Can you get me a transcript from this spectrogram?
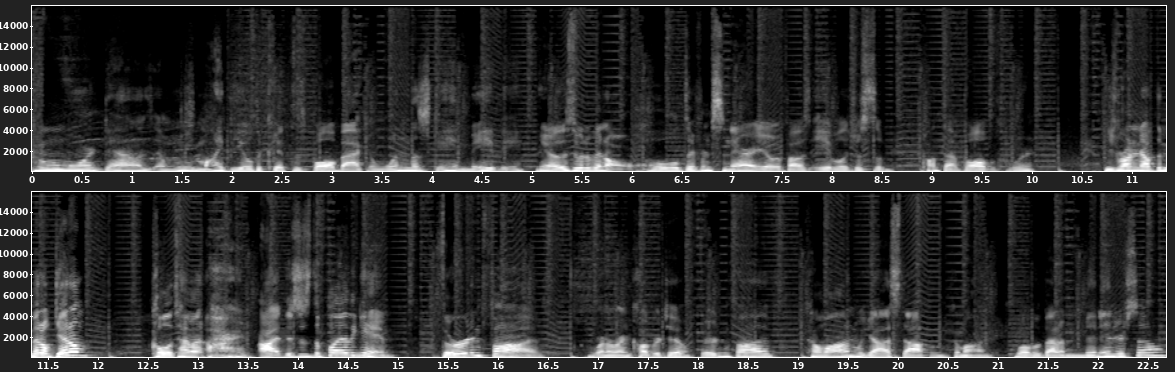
Two more downs, and we might be able to get this ball back and win this game, maybe. You know, this would have been a whole different scenario if I was able just to punt that ball before. He's running up the middle. Get him! Call the timeout. Alright, alright, this is the play of the game. Third and five. Run cover two. Third and five. Come on, we gotta stop him. Come on. We'll have about a minute or so.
